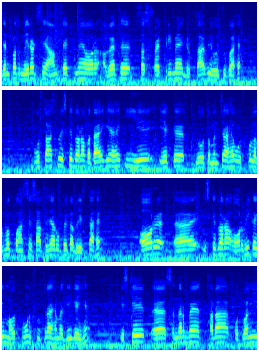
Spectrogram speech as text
जनपद मेरठ से आर्म्स एक्ट में और अवैध सस फैक्ट्री में गिरफ़्तार भी हो चुका है। पूछताछ में इसके द्वारा बताया गया है कि ये एक जो तमंचा है, उसको लगभग पाँच से सात हज़ार रुपये का बेचता है और इसके द्वारा और भी कई महत्वपूर्ण सूचनाएँ हमें दी गई हैं। इसके संदर्भ में थाना कोतवाली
